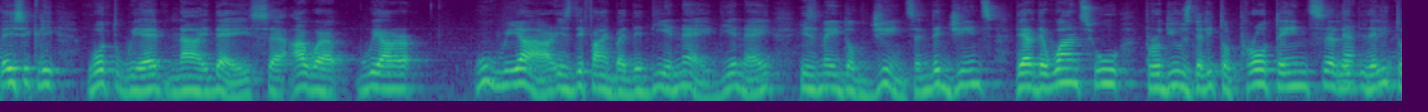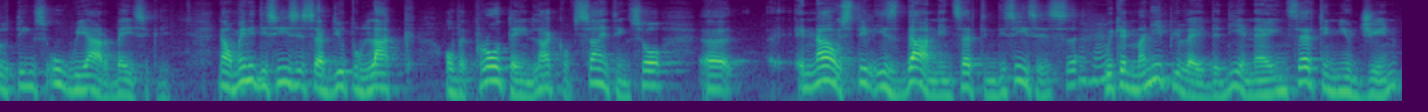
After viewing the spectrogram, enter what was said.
Basically what we have nowadays, uh, our, we are who we are is defined by the DNA. DNA is made of genes, and the genes they are the ones who produce the little proteins, uh, the, the little things who we are basically. Now, many diseases are due to lack of a protein, lack of something. So, uh, and now still is done in certain diseases. uh, We can manipulate the DNA, insert in new gene,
